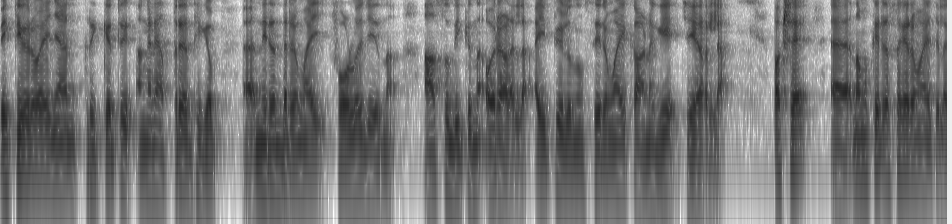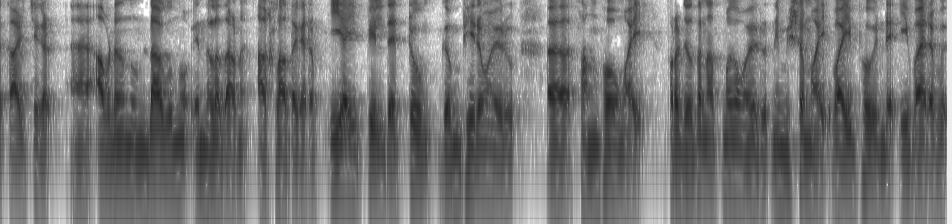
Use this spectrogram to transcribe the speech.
വ്യക്തിപരമായി ഞാൻ ക്രിക്കറ്റ് അങ്ങനെ അത്രയധികം നിരന്തരമായി ഫോളോ ചെയ്യുന്ന ആസ്വദിക്കുന്ന ഒരാളല്ല. ഐ പി എല്ലൊന്നും സ്ഥിരമായി കാണുകയെ ചെയ്യാറില്ല. പക്ഷേ നമുക്ക് രസകരമായ ചില കാഴ്ചകൾ അവിടെ നിന്ന് ഉണ്ടാകുന്നു എന്നുള്ളതാണ് ആഹ്ലാദകരം. ഈ ഐ പി എല്ലിന്റെ ഏറ്റവും ഗംഭീരമായൊരു സംഭവമായി പ്രചോദനാത്മകമായ ഒരു നിമിഷമായി വൈഭവിന്റെ ഈ വരവ്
